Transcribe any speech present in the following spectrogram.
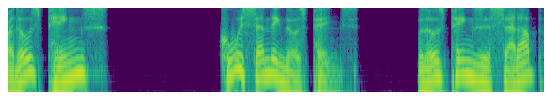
Are those pings? Who was sending those pings? Were those pings a setup?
